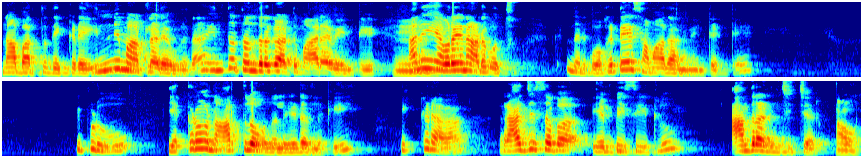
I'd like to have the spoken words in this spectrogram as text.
నా భర్తది ఇక్కడే ఇన్ని మాట్లాడావు కదా ఇంత తొందరగా అటు మారావేంటి? అని ఎవరైనా అడగొచ్చు. దానికి ఒకటే సమాధానం ఏంటంటే ఇప్పుడు ఎక్కడో నార్త్లో ఉన్న లీడర్లకి ఇక్కడ రాజ్యసభ ఎంపీ సీట్లు ఆంధ్రా నుంచి ఇచ్చారు. అవును.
